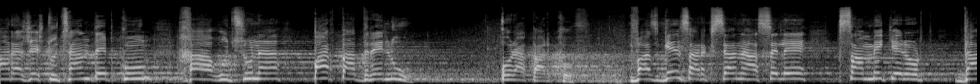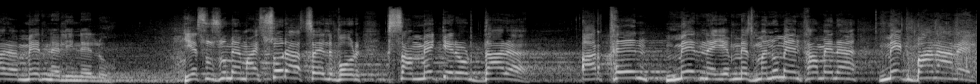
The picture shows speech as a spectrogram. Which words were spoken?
Անհրաժեշտության դեպքում խաղաղությունը պարտադրելու օրակարգով։ Վազգեն Սարգսյանը ասել է 21-րդ դարը մերն է լինելու։ Ես ուզում եմ այսօր ասել, որ 21-րդ դարը արդեն մերն է եւ մեզ մնում է ընդամենը մեկ բան անել։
